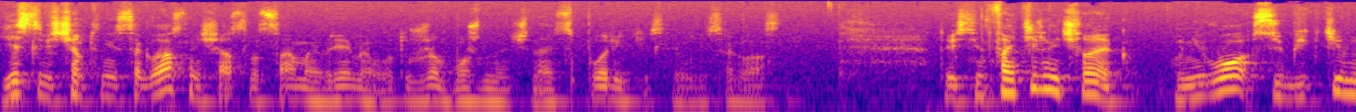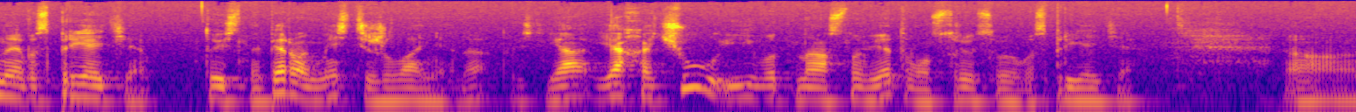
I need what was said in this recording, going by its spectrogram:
Если вы с чем-то не согласны, сейчас вот самое время, вот уже можно начинать спорить, если вы не согласны. То есть инфантильный человек, у него субъективное восприятие, то есть на первом месте желание, да, то есть я, я хочу, и вот на основе этого он строит свое восприятие. А,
